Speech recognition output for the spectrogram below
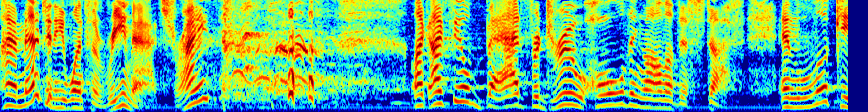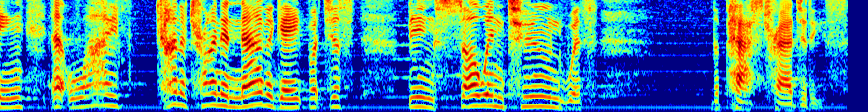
I imagine he wants a rematch, right? like, I feel bad for Drew holding all of this stuff and looking at life, kind of trying to navigate, but just being so in tune with the past tragedies.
